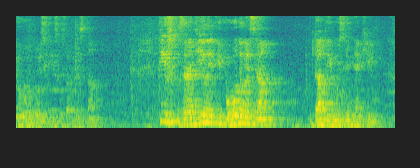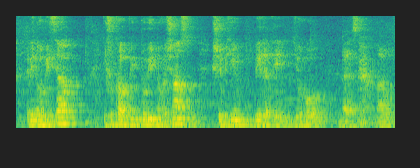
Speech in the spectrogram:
його, тобто Ісуса Христа. Ті ж зраділи і погодилися дати йому срібняків. Він обіцяв і шукав відповідного часу, щоб їм видати його без народу.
